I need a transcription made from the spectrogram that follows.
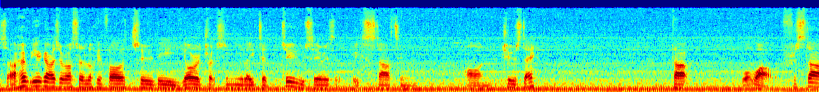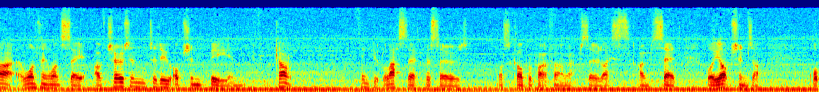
So I hope you guys are also looking forward to the Euro Truck Simulator 2 series that will be starting on Tuesday. That well, for start, one thing I want to say, I've chosen to do option B, and if you can't think of the last episode, last Coldborough Park Farm episode, I, I said, well, the options are, op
